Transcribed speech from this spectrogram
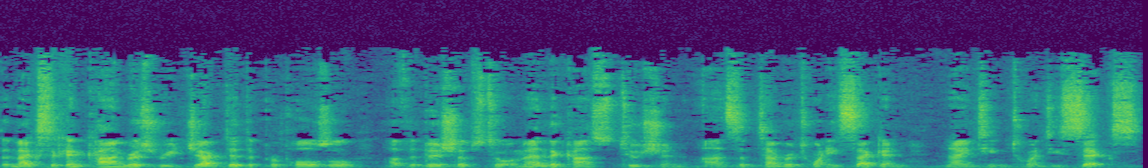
The Mexican Congress rejected the proposal of the bishops to amend the Constitution on September 22, 1926.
